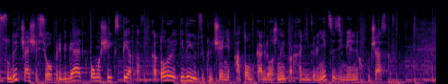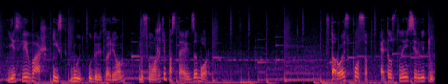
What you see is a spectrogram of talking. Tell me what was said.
суды чаще всего прибегают к помощи экспертов, которые и дают заключение о том, как должны проходить границы земельных участков – если ваш иск будет удовлетворен, вы сможете поставить забор. Второй способ – это установить сервитут,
